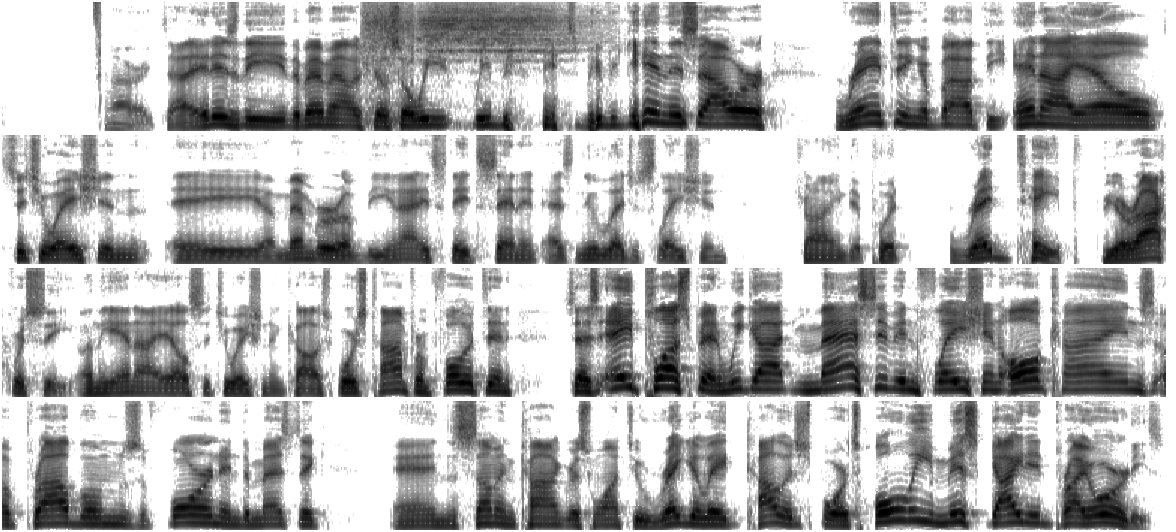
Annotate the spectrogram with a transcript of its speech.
All right. Uh, it is the the Ben Maller show. So we we be- we began this hour ranting about the NIL situation. A, a member of the United States Senate has new legislation trying to put red tape, bureaucracy on the NIL situation in college sports. Tom from Fullerton says, A plus, Ben, we got massive inflation, all kinds of problems, foreign and domestic, and some in Congress want to regulate college sports, wholly misguided priorities,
